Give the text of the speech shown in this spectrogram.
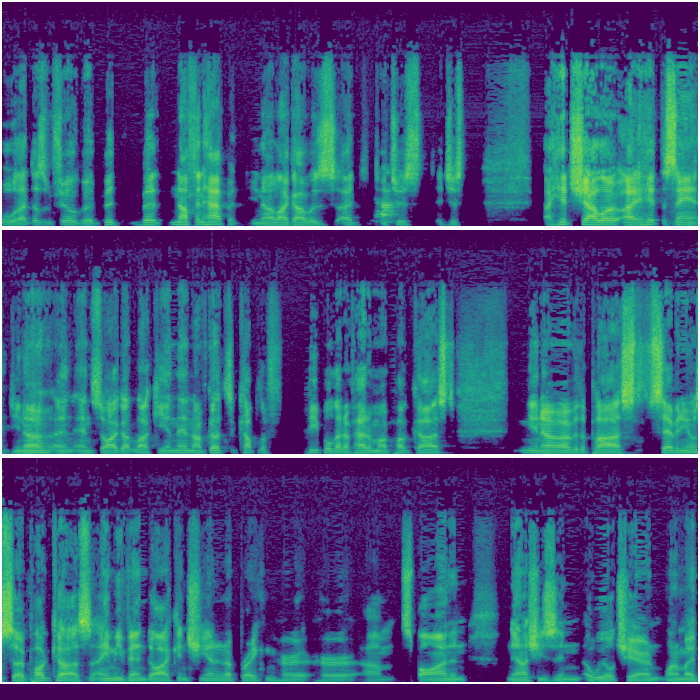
"Oh, that doesn't feel good." But but nothing happened. You know, like I was, I Yeah. it just it just I hit shallow, I hit the sand. You know, and and so I got lucky. And then I've got a couple of people that I've had on my podcast you know, over the past 70 or so podcasts, Amy Van Dyken, and she ended up breaking her, her um, spine. And now she's in a wheelchair. And one of my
